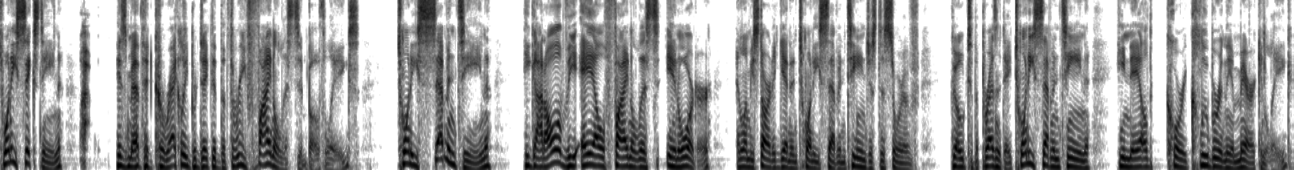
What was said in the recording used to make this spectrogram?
2016, his method correctly predicted the three finalists in both leagues. 2017, he got all of the AL finalists in order. And let me start again in 2017 just to sort of go to the present day. 2017, he nailed Corey Kluber in the American League.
